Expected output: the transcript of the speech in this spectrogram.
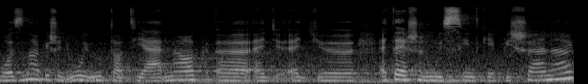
hoznak, és egy új utat járnak, egy, egy, egy teljesen új szint képviselnek,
